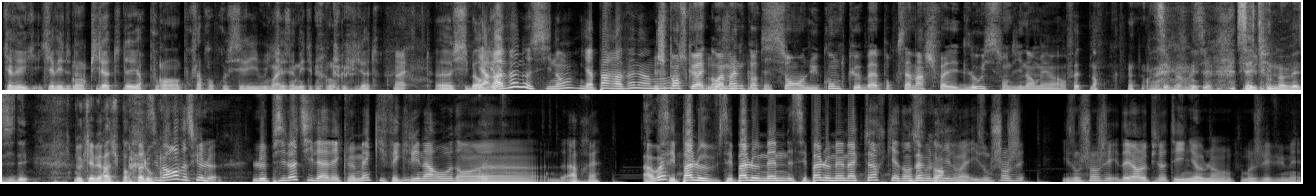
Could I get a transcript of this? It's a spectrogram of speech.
qui, avait, qui avait donné un pilote d'ailleurs pour, un- pour sa propre série, mais Ouais. qui a jamais été plus long que pilote. Ouais. Euh, Il y a Raven aussi, non? Il y a pas Raven à un moment? Je pense que Aquaman, quand ils se sont rendus compte que bah, pour que ça marche, il fallait de l'eau, ils se sont dit non, mais en fait, non, c'est pas possible. C'était une mauvaise idée. Nos caméras supportent pas l'eau. C'est marrant parce que le, le pilote, il est avec le mec qui fait Green Arrow dans euh, après. Ah ouais? C'est pas le c'est pas le même c'est pas le même acteur qu'il y a dans. Smallville, ouais. Ils ont changé. Ils ont changé. D'ailleurs, le pilote est ignoble. hein. Moi, je l'ai vu, mais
